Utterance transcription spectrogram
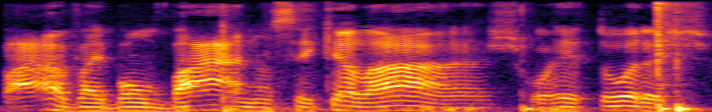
pá, vai bombar, não sei o que lá, as corretoras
